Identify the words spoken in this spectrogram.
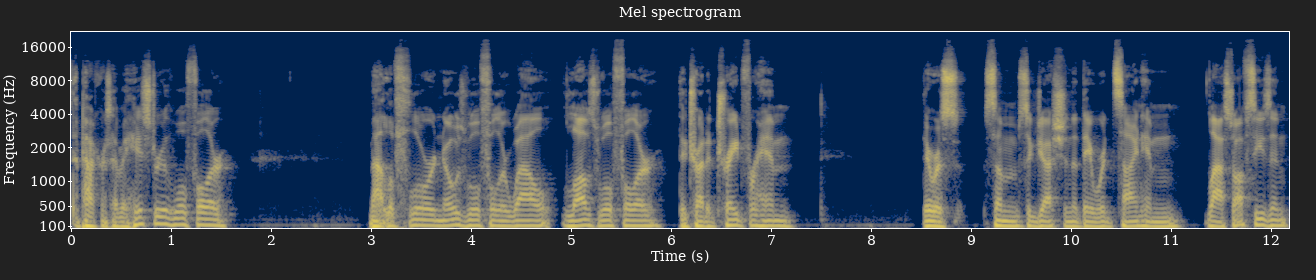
The Packers have a history with Will Fuller. Matt LaFleur knows Will Fuller well, loves Will Fuller. They try to trade for him. There was some suggestion that they would sign him last offseason.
